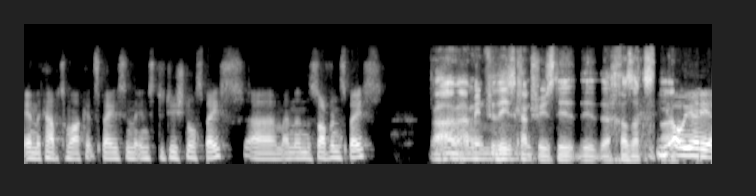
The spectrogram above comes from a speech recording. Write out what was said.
in the capital market space, in the institutional space, um, and then the sovereign space. Um, I mean, for these um, countries, the the, the Kazakhstan. Oh yeah, yeah,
